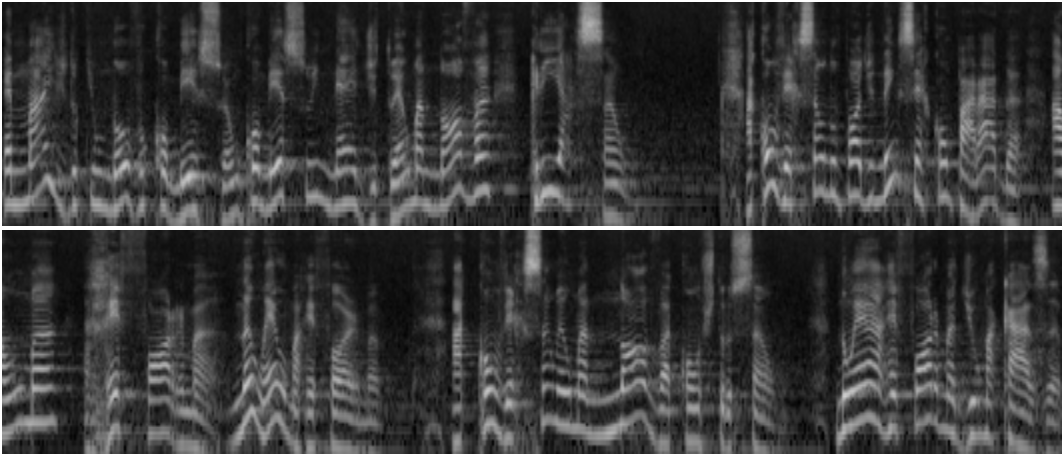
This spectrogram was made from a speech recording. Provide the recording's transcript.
é mais do que um novo começo, é um começo inédito, é uma nova criação. A conversão não pode nem ser comparada a uma reforma, não é uma reforma. A conversão é uma nova construção. Não é a reforma de uma casa,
